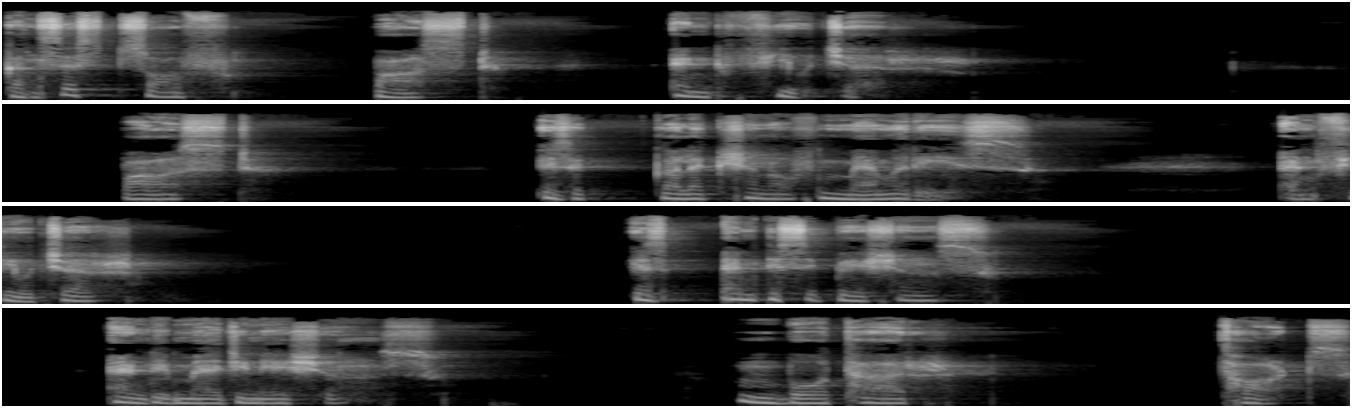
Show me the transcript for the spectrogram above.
consists of past and future. Past is a collection of memories, and future is anticipations and imaginations. Both are thoughts.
